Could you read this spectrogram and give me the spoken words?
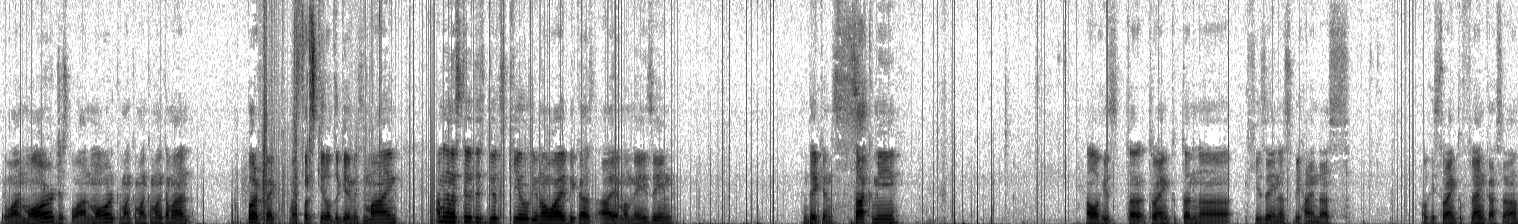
One more, just one more. Come on, come on, come on, come on. Perfect. My first kill of the game is mine. I'm gonna steal this dude's kill. You know why? Because I am amazing. And they can suck me. Oh, he's trying to turn uh, his anus behind us. Oh, he's trying to flank us, huh?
